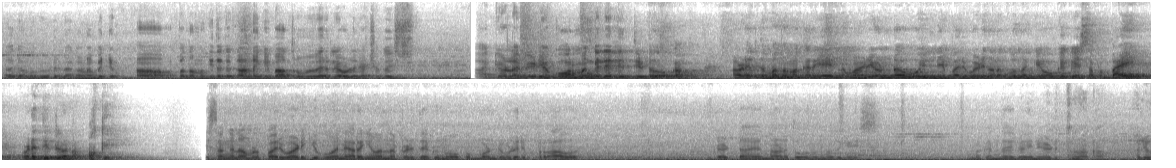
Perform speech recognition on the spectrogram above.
അതൊക്കെ നമുക്ക് വീട്ടിൽ നിന്ന് കാണാൻ പറ്റും. ആ അപ്പം നമുക്ക് ഇതൊക്കെ കാണണമെങ്കിൽ ബാത്റൂമിൽ വരലേ ഉള്ളൂ രക്ഷകേശ് ബാക്കിയുള്ള വീഡിയോ കോർമംഗലിൽ എത്തിയിട്ട് നോക്കാം. അവിടെ എത്തുമ്പോൾ നമുക്കറിയാം ഇന്ന് മഴ ഉണ്ടാവോ ഇല്ലേ പരിപാടി നടക്കുമോ എന്നൊക്കെ. ഓക്കെ കേസ് അപ്പം ബൈ അവിടെ എത്തിയിട്ട് വേണം ഓക്കെ. അങ്ങനെ നമ്മൾ പരിപാടിക്ക് പോകാൻ ഇറങ്ങി വന്നപ്പോഴത്തേക്ക് നോക്കുമ്പോൾ ഉണ്ട് ഇവിടെ ഒരു പ്രാവ് ഡെഡായെന്നാണ് തോന്നുന്നത് ഗൈസ് നമുക്ക് എന്തായാലും അതിനെ എടുത്തു നോക്കാം. ഹലോ.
